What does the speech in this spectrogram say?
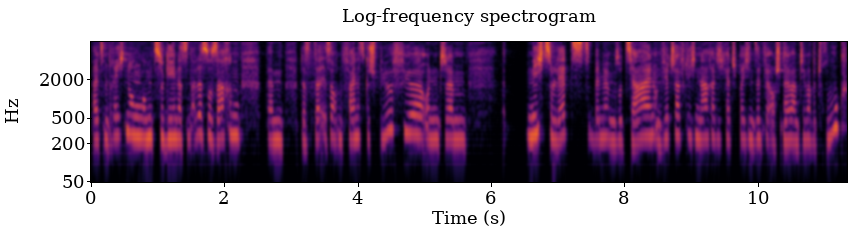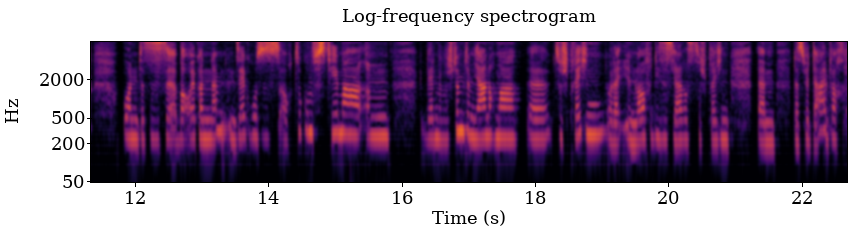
als mit Rechnungen umzugehen. Das sind alles so Sachen, ähm, das, da ist auch ein feines Gespür für und ähm, nicht zuletzt, wenn wir im sozialen und wirtschaftlichen Nachhaltigkeit sprechen, sind wir auch schnell beim Thema Betrug. Und das ist äh, bei Eukon ein sehr großes auch Zukunftsthema. Ähm, werden wir bestimmt im Jahr nochmal äh, zu sprechen oder im Laufe dieses Jahres zu sprechen, ähm, dass wir da einfach äh,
